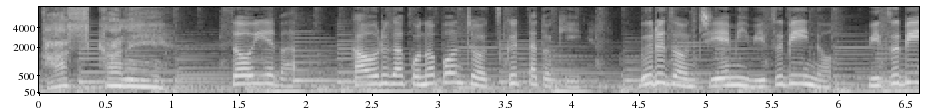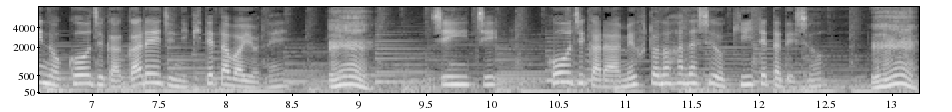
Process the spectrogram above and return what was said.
確かに。そういえばカオルがこのポンチョを作った時ブルゾンちえみウィズビーのウィズビーのコウジがガレージに来てたわよね。ええ。新一コウジからアメフトの話を聞いてたでしょ？ええ。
